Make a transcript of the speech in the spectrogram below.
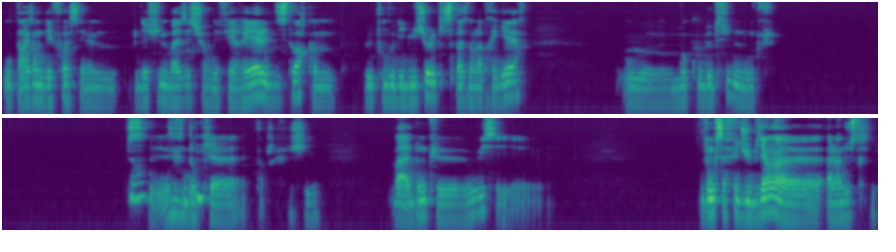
ou par exemple des fois c'est même des films basés sur des faits réels d'histoire comme le tombeau des lucioles qui se passe dans l'après-guerre ou euh, beaucoup d'autres films donc donc attends je réfléchis. Bah donc oui c'est donc ça fait du bien à l'industrie.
